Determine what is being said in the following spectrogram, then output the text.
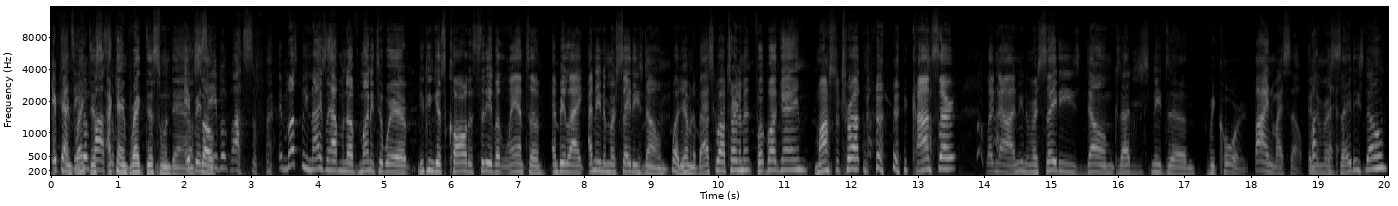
If that's even this. possible. I can't break this one down. If it's so even possible. it must be nice to have enough money to where you can just call the city of Atlanta and be like, "I need a Mercedes Dome." What? You having a basketball tournament, football game, monster truck, concert? Like, nah, I need a Mercedes Dome because I just need to record Find myself. in What the the? Mercedes Dome.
